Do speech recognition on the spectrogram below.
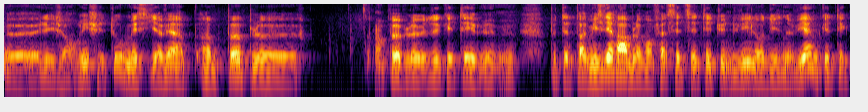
euh, les gens riches et tout, mais s'il y avait un, peuple un peuple qui était euh, peut-être pas misérable, mais enfin c'était une ville au 19e qui n'était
